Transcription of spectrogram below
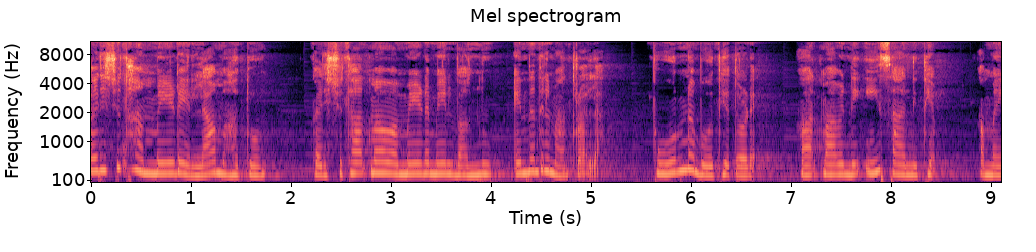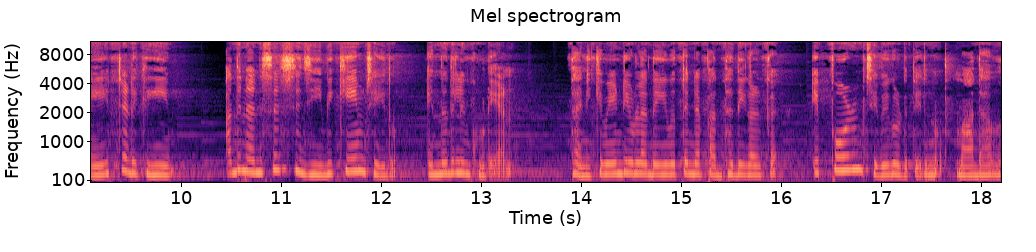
പരിശുദ്ധ അമ്മയുടെ എല്ലാ മഹത്വവും പരിശുദ്ധാത്മാവ് അമ്മയുടെ മേൽ വന്നു എന്നതിൽ മാത്രമല്ല പൂർണ ബോധ്യത്തോടെ ആത്മാവിന്റെ ഈ സാന്നിധ്യം അമ്മ ഏറ്റെടുക്കുകയും അതിനനുസരിച്ച് ജീവിക്കുകയും ചെയ്തു എന്നതിലും കൂടിയാണ്. തനിക്ക് വേണ്ടിയുള്ള ദൈവത്തിന്റെ പദ്ധതികൾക്ക് എപ്പോഴും ചെവി കൊടുത്തിരുന്നു മാതാവ്.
